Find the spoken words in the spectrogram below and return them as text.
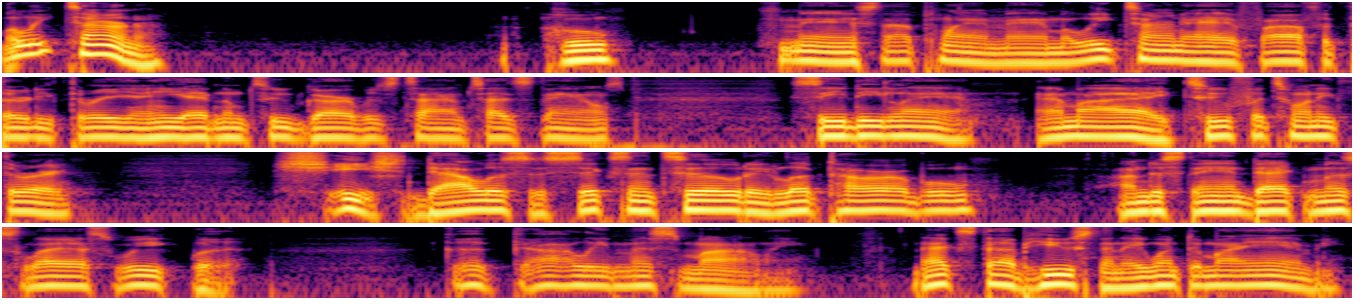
Malik Turner. Who? Man, stop playing, man. Malik Turner had five for 33, and he had them two garbage time touchdowns. CeeDee Lamb, MIA, two for 23. Sheesh, Dallas is six and two. They looked horrible. Understand Dak missed last week, but good golly, Miss Molly. Next up, Houston. They went to Miami.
